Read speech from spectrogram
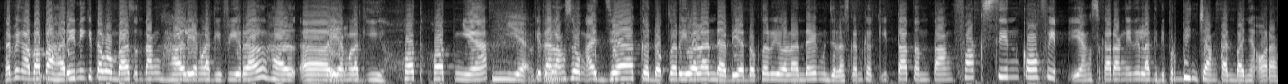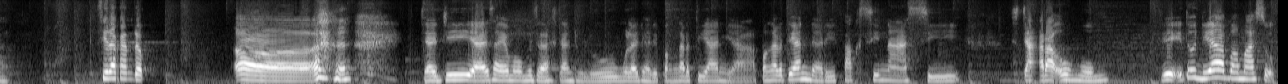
Tapi nggak apa-apa. Hari ini kita membahas tentang hal yang lagi viral, hal eh, yang lagi hot-hotnya. Iya, kita betul. langsung aja ke Dokter Yolanda biar Dokter Yolanda yang menjelaskan ke kita tentang vaksin COVID yang sekarang ini lagi diperbincangkan banyak orang. Silakan dok. Eh, jadi ya saya mau menjelaskan dulu mulai dari pengertian ya. Pengertian dari vaksinasi secara umum. Jadi itu dia memasuk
